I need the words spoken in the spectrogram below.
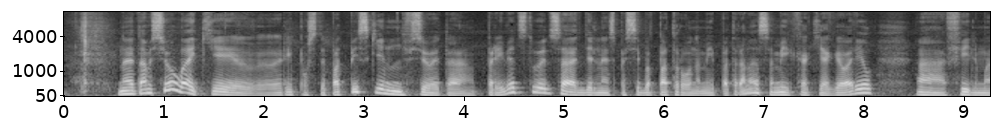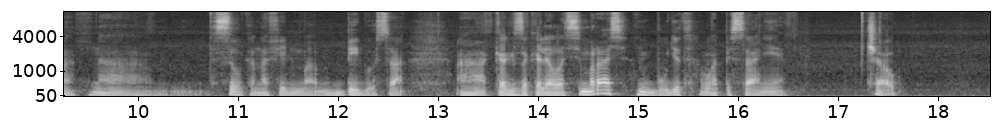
На этом все. Лайки, репосты, подписки. Все это приветствуется. Отдельное спасибо патронам и патронессам. И, как я говорил, а, фильм, а, ссылка на фильм Бигуса «Как закалялась мразь» будет в описании. Чао.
